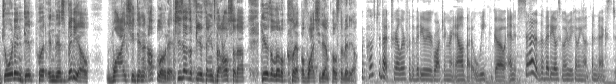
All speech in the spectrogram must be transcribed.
Jordan did put in this video why she didn't upload it. She says a few things, but I'll shut up. Here's a little clip of why she didn't post the video. I posted that trailer for the video you're watching right now about a week ago, and it said that the video was going to be coming out the next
